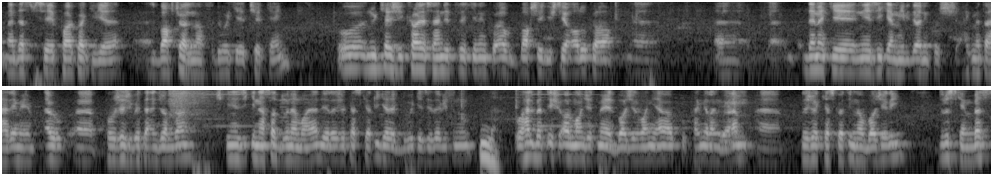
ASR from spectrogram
من دەست پسێ پارکوا کردە باخچە لە ناف دووەکی چێتکەین و نوکێژی کارێ هەندێت تێکردن و ئەو باخشی گشتی ئالوکە demekê nêzîk em hêvîdarên kuş hikmeta herêmê ew proje ji bêta encamdan çi nêzîkî nesad dûne maye dê reja kesketî gelek duwekê zêde bitin û û helbet êş armancetmeyê bacervanî ew ku hemî reng em reja kesketî nav bacerî durustkin bes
